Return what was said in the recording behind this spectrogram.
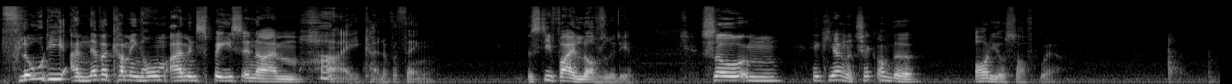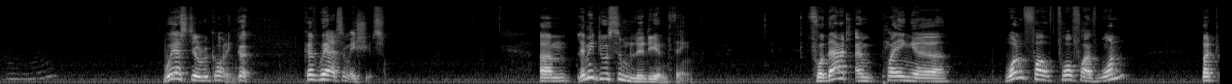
floaty, I'm never coming home, I'm in space and I'm high kind of a thing. Steve Vai loves Lydian. So, um, hey Kiana, check on the audio software. We are still recording, good. Because we had some issues. Um, let me do some Lydian thing. For that, I'm playing a 1451, but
